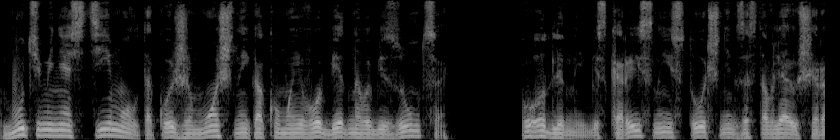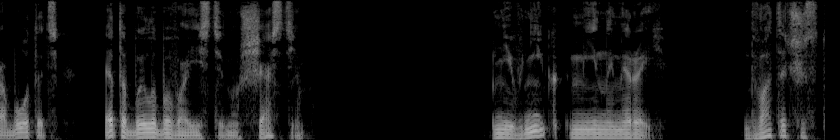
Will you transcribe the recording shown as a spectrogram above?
Будь у меня стимул, такой же мощный, как у моего бедного безумца, подлинный, бескорыстный источник, заставляющий работать, это было бы воистину счастьем. Дневник Мины Мирей 26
